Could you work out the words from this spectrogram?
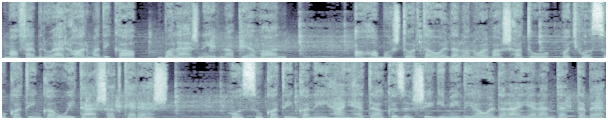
Ma február 3-a, Balázs névnapja van. A Habos Torta oldalon olvasható, hogy Hosszú Katinka új társat keres. Hosszú Katinka néhány hete a közösségi média oldalán jelentette be,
